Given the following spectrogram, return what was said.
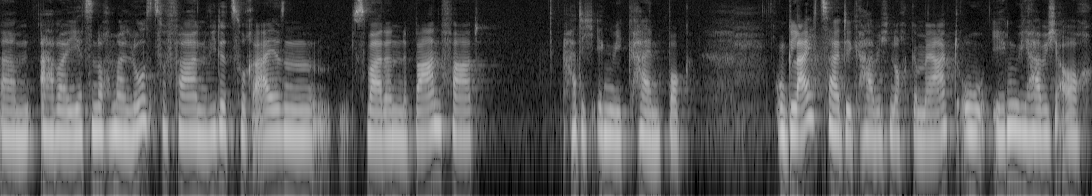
Ähm, aber jetzt nochmal loszufahren, wieder zu reisen, es war dann eine Bahnfahrt, hatte ich irgendwie keinen Bock. Und gleichzeitig habe ich noch gemerkt, oh, irgendwie habe ich auch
